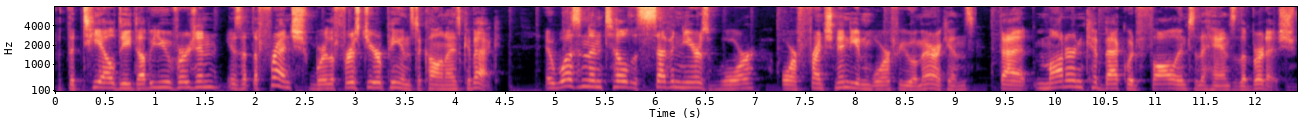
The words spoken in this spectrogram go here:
but the TLDW version is that the French were the first Europeans to colonize Quebec. It wasn't until the Seven Years' War, or French and Indian War for you Americans, that modern Quebec would fall into the hands of the British.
